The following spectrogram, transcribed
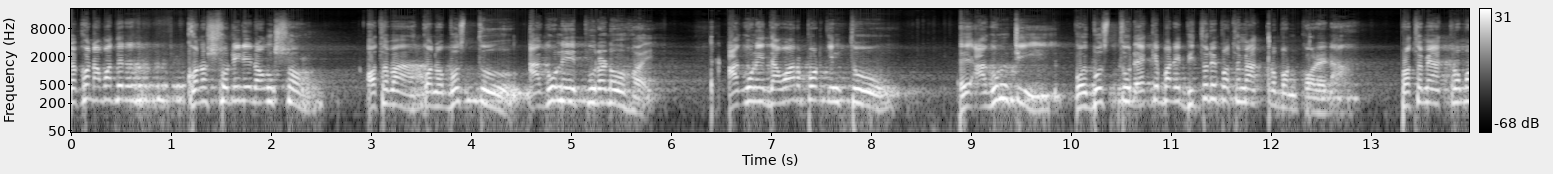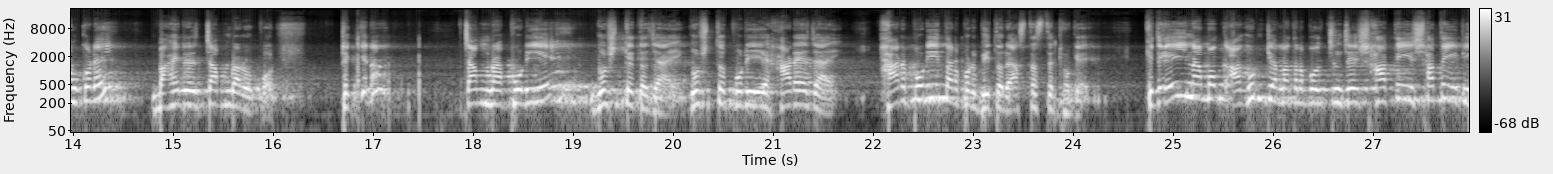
যখন আমাদের কোনো শরীরের অংশ অথবা কোনো বস্তু আগুনে পুরানো হয়, আগুনে দেওয়ার পর কিন্তু এই আগুনটি ওই বস্তুর একেবারে ভিতরে প্রথমে আক্রমণ করে না। প্রথমে আক্রমণ করে বাহিরের চামড়ার উপর। ঠিক কিনা? চামড়া পুড়িয়ে গোস্তেতে যায় গোস্ত পুড়িয়ে হাড়ে যায়, হাড় পুড়িয়ে তারপর ভিতরে আস্তে আস্তে ঢোকে। কিন্তু এই নামক আগুনটি আল্লাহ তালা বলছেন যে সাথে সাথে এটি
